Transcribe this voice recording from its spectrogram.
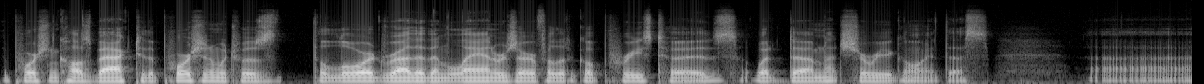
The portion calls back to the portion which was the Lord rather than land reserved for Levitical priesthoods. What uh, I'm not sure where you're going with this. Uh,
